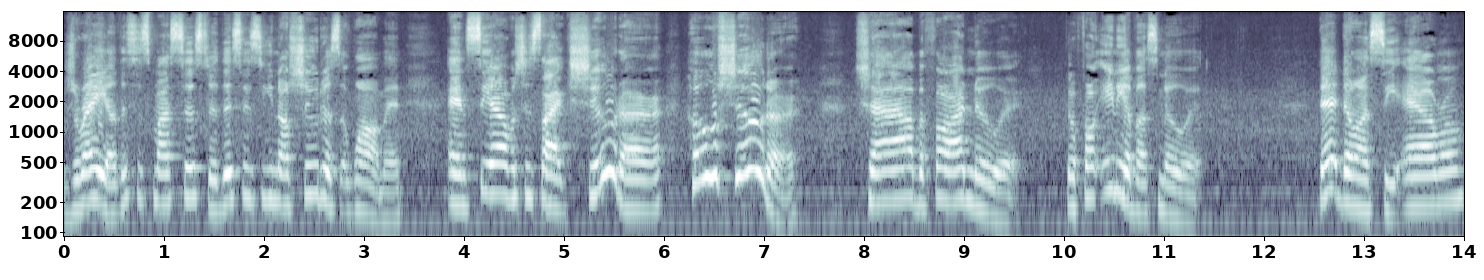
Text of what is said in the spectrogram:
Drea. This is my sister. This is you know Shooter's woman." And Sierra was just like, "Shooter? Who Shooter?" Child, before I knew it, before any of us knew it, that darn Sierra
